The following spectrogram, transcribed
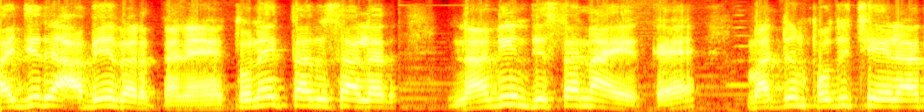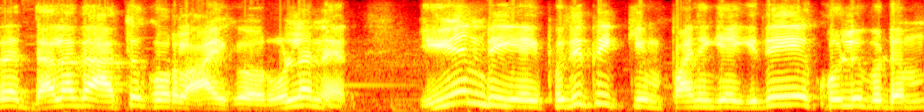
வஜிர அபேவர்த்தன துணை தவிசாளர் நவீன் திசநாயக்க மற்றும் பொதுச் செயலாளர் தலத அத்துக்குரல் ஆகியோர் உள்ளனர். யுஎன்பியை புதுப்பிக்கும் பணியை இதே குழுவிடம்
